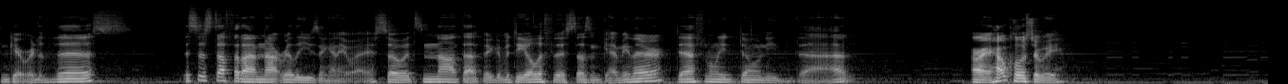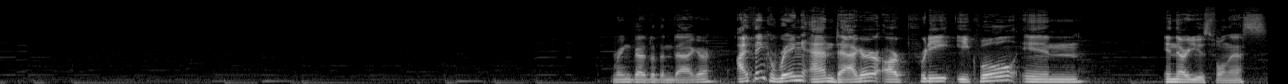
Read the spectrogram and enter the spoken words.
and get rid of this. This is stuff that I'm not really using anyway, so it's not that big of a deal if this doesn't get me there. Definitely don't need that. All right, how close are we? Ring better than dagger. I think ring and dagger are pretty equal in in their usefulness.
